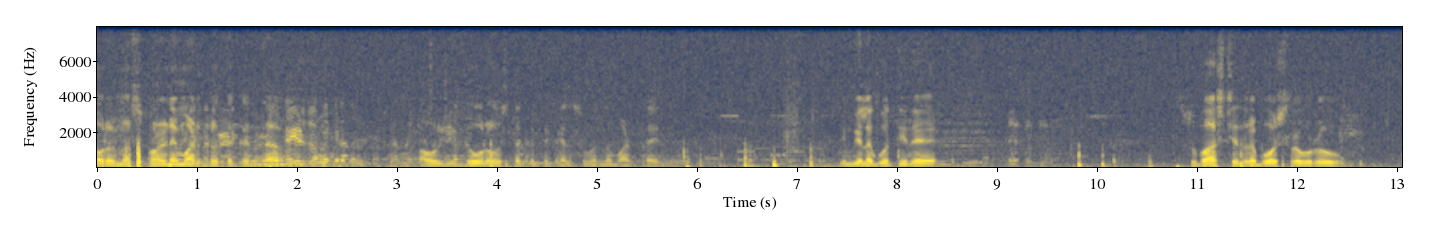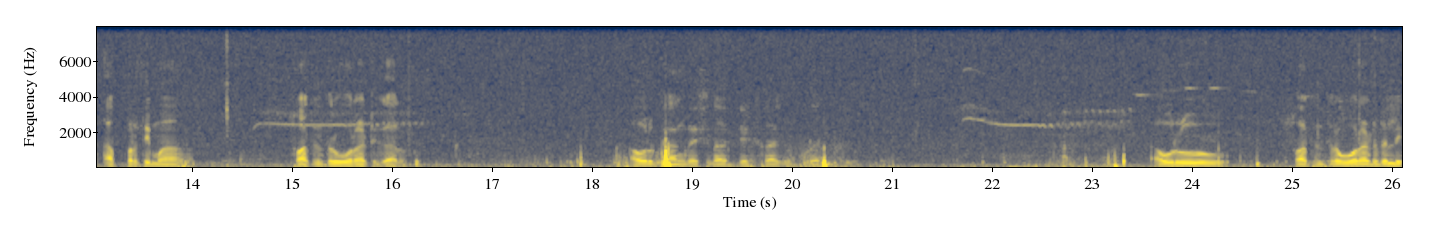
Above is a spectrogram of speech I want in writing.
ಅವರನ್ನು ಸ್ಮರಣೆ ಮಾಡ್ಕೊಳ್ತಕ್ಕಂಥ ಅವ್ರಿಗೆ ಗೌರವಿಸ್ತಕ್ಕಂಥ ಕೆಲಸವನ್ನು ಮಾಡ್ತಾ ಇದ್ದೀವಿ. ನಿಮಗೆಲ್ಲ ಗೊತ್ತಿದೆ, ಸುಭಾಷ್ ಚಂದ್ರ ಬೋಸ್ರವರು ಅಪ್ರತಿಮ ಸ್ವಾತಂತ್ರ್ಯ ಹೋರಾಟಗಾರರು ಅವರು ಕಾಂಗ್ರೆಸ್ನ ಅಧ್ಯಕ್ಷರಾಗಿ ಕೂಡ ಇದ್ದರು ಅವರು ಸ್ವಾತಂತ್ರ್ಯ ಹೋರಾಟದಲ್ಲಿ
